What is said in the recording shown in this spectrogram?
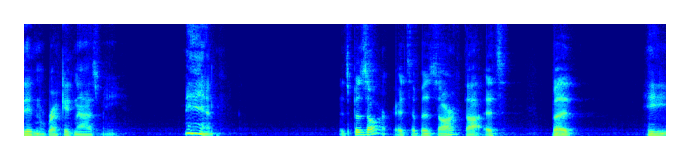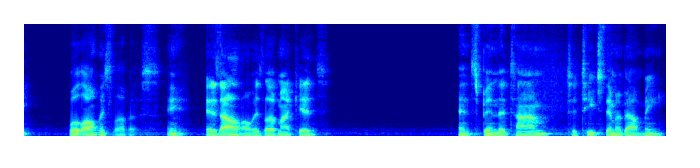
didn't recognize me. Man, it's bizarre. It's a bizarre thought. It's, but he will always love us, as I'll always love my kids, and spend the time to teach them about me,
